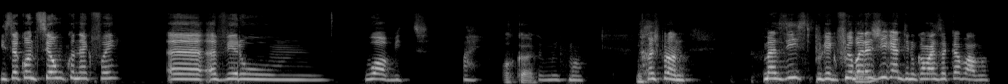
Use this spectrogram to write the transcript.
Isso aconteceu-me quando é que foi? Ah, a ver o, o Hobbit. Ok. Foi muito mal. Mas pronto. Mas isso, porque o filme era Uhum. gigante e nunca mais acabava.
